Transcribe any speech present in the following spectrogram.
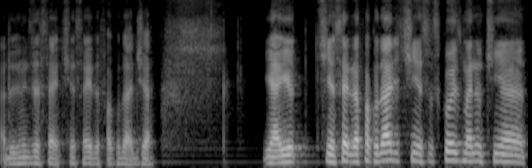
Ah, 2017, tinha saído da faculdade já. E aí eu tinha saído da faculdade, tinha essas coisas, mas não tinha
